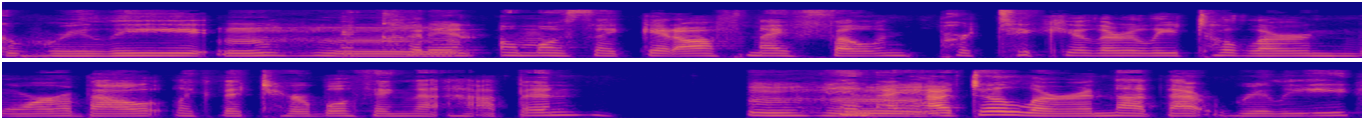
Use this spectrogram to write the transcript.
really mm-hmm. I couldn't almost like get off my phone particularly to learn more about like the terrible thing that happened. Mm-hmm. And I mm-hmm. had to learn that that really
